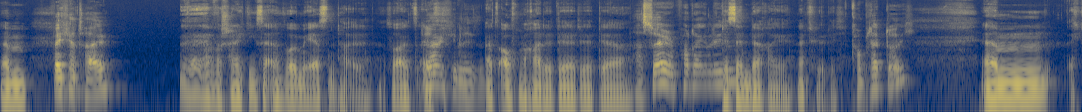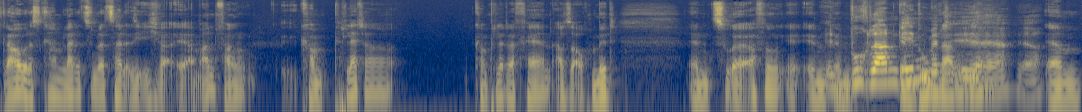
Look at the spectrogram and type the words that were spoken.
Ähm, Welcher Teil? ja, wahrscheinlich ging es ja irgendwo im ersten Teil. So als, Ja, als, als Aufmacher der, der, der, der, Hast du Harry Potter der gelesen? Sendereihe, natürlich. Komplett durch? Ähm, ich glaube, das kam leider zu einer Zeit, also ich war äh, am Anfang kompletter, kompletter Fan, also auch mit ähm, zur Eröffnung im, im den Buchladen im gehen? Buchladen mit, gehen. ja, ja, ja. Ähm,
